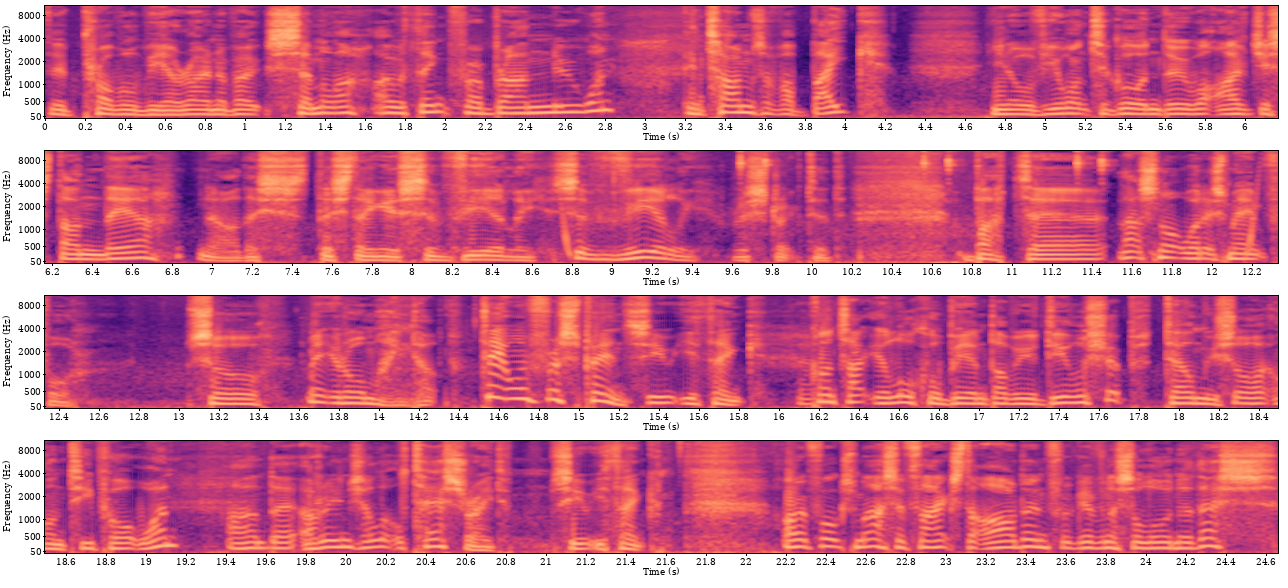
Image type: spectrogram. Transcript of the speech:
They'd probably be around about similar, I would think, for a brand new one. In terms of a bike, you know, if you want to go and do what I've just done there, no, this this thing is severely, severely restricted. But uh, that's not what it's meant for. So make your own mind up. Take one for a spin, see what you think. Contact your local BMW dealership, tell them you saw it on Teapot One, and uh, arrange a little test ride. See what you think. All right, folks. Massive thanks to Arden for giving us a loan of this.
